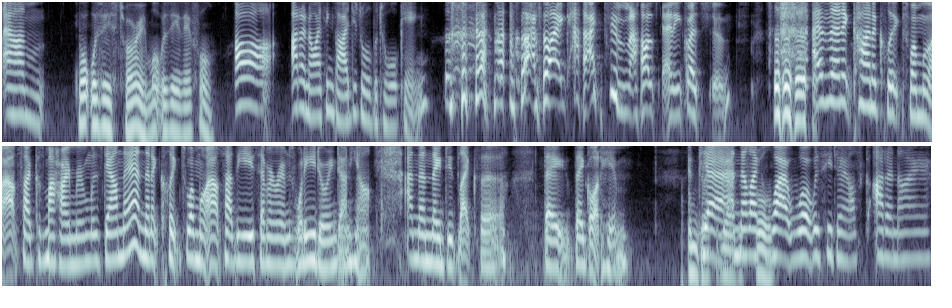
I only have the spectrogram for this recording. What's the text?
Um, what was his story? and What was he there for? oh, I don't know. I think I did all the talking. like, I didn't ask any questions. and then it kind of clicked when we were outside because my homeroom was down there. And then it clicked when we were outside the year seven rooms. What are you doing down here? And then they did like the, they, they got him. And Yeah. And they're school? like, what, what was he doing? I was like, I don't know.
